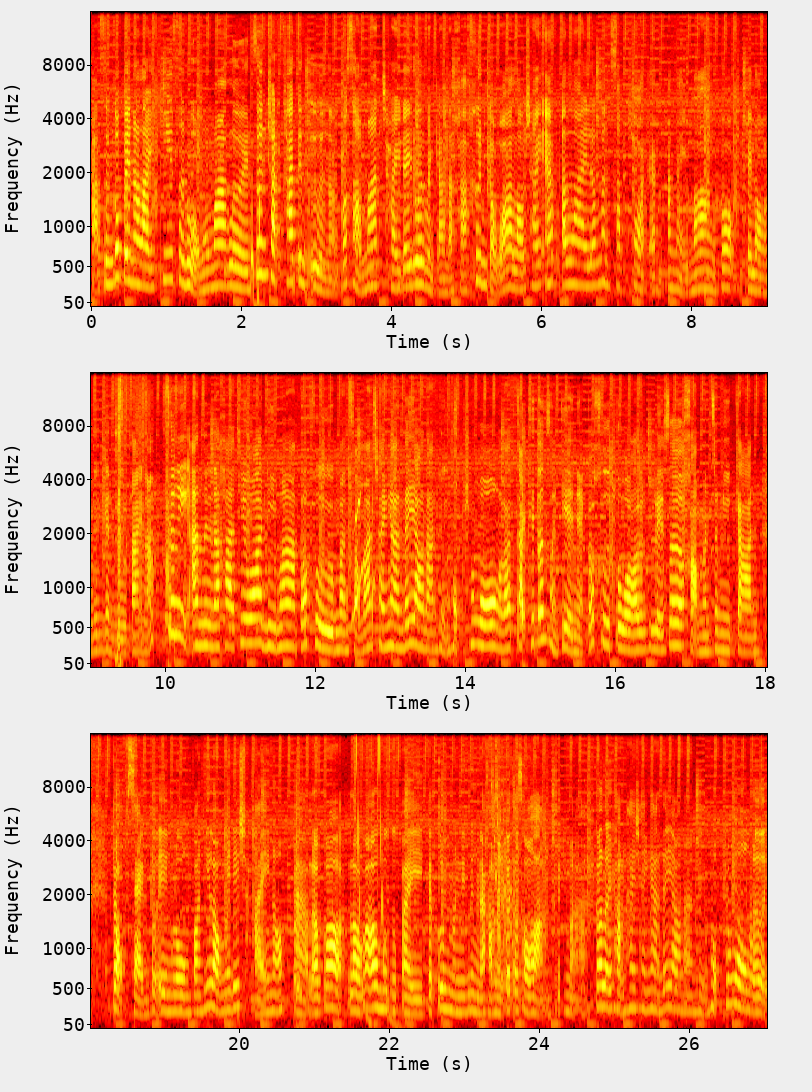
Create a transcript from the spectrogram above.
ค่ะซึ่งก็เป็นอะไรที่สะดวกมาก ๆ เลย ซึ่งช็อตคัทอื่นๆน่ะก็สามารถใช้ได้ด้วยเหมือนกันนะคะ ขึ้นกับว่าเราใช้แอปอะไรแล้วมันซัพพอร์ตแอปอันไหนบ้างก็ไปลองเล่นกันดูได้นะ ซึ่งอีกอันนึงนะคะที่ว่าดีมากก็คือมันสามารถใช้งานได้ยาวนานถึง 6 ชั่วโมง แล้วจากที่ต้นสังเกตเนี่ยก็คือตัวเลเซอร์ค่ะมันจะมีการ ดรอปแสงตัวเองลงตอนที่เราไม่ได้ใช้เนาะอ่าแล้วก็เราก็เอามือไปกระตุ้นมันนิดนึงนะคะ มันก็จะสว่างขึ้นมา ก็เลยทำให้ใช้งานได้ยาวนานถึง 6 ชั่วโมงเลย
